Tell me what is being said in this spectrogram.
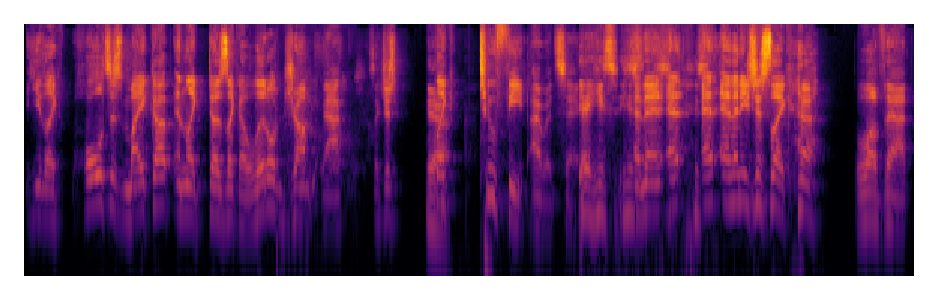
he like holds his mic up and like does like a little jump backwards, like just Yeah. like two feet, I would say. Yeah, he's he's and then and, and, and then he's just like, huh, love that.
